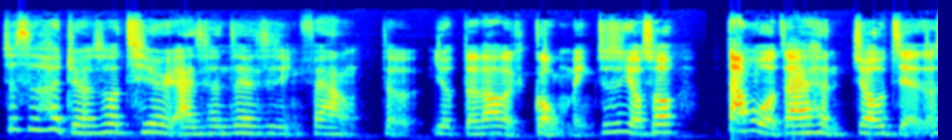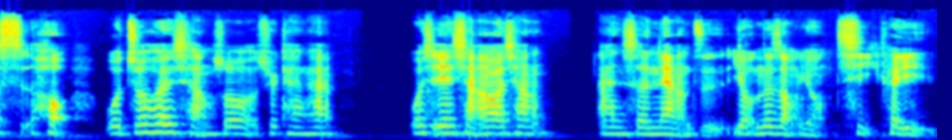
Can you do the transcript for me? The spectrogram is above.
就是会觉得说七月与安生这件事情非常的有得到的共鸣。就是有时候当我在很纠结的时候，我就会想说，我去看看，我也想要像安生那样子，有那种勇气，可以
